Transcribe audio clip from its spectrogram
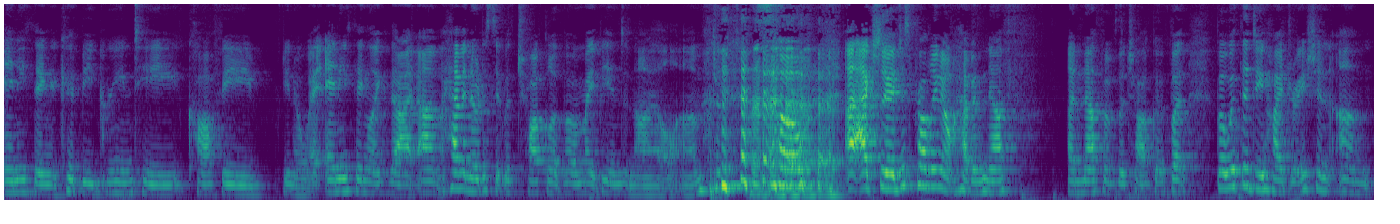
anything, it could be green tea, coffee, you know, anything like that. Um, I haven't noticed it with chocolate, but I might be in denial. Um, so I- actually, I just probably don't have enough enough of the chocolate. But but with the dehydration, um,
